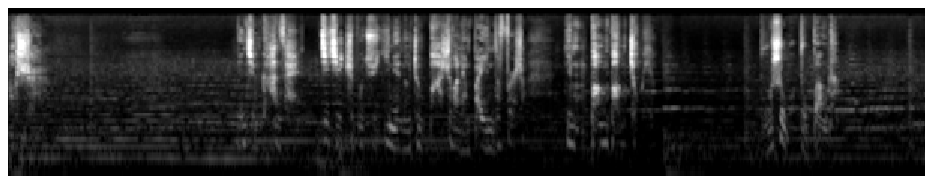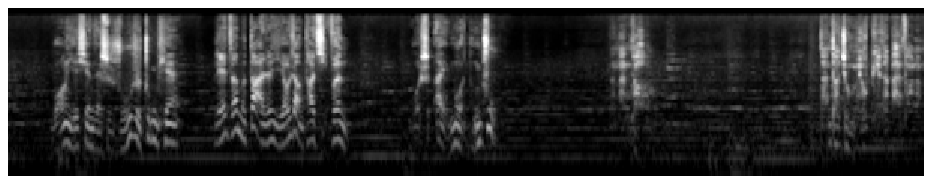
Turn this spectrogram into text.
老师，您请看在机器织布局一年能挣八十万两白银的份上，您帮帮周莹。不是我不帮他。王爷现在是如日中天，连咱们大人也要让他几分，我是爱莫能助。那难道难道就没有别的办法了吗？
